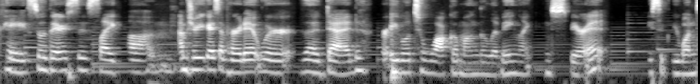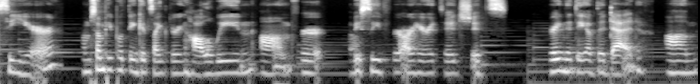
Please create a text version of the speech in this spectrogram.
Okay, so there's this like um I'm sure you guys have heard it where the dead are able to walk among the living like in spirit basically once a year. Um some people think it's like during Halloween um for obviously for our heritage it's during the day of the dead. Um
